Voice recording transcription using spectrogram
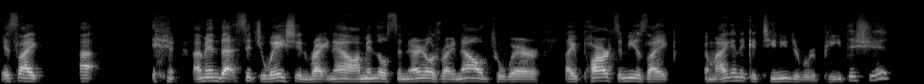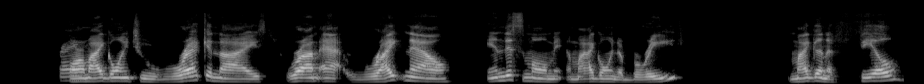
it's like, uh, I'm in that situation right now. I'm in those scenarios right now to where like parts of me is like, am I going to continue to repeat this shit? Right. Or am I going to recognize where I'm at right now in this moment? Am I going to breathe? Am I going to feel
